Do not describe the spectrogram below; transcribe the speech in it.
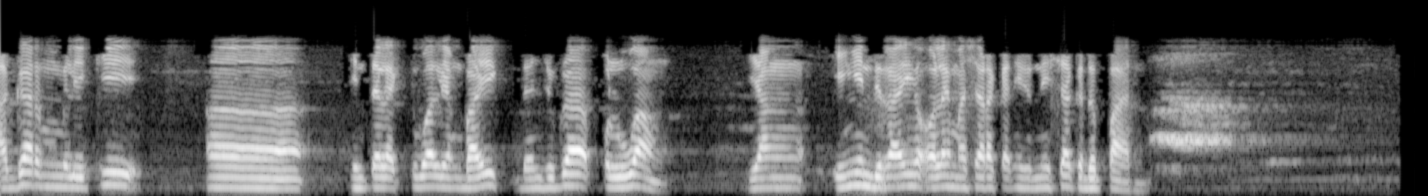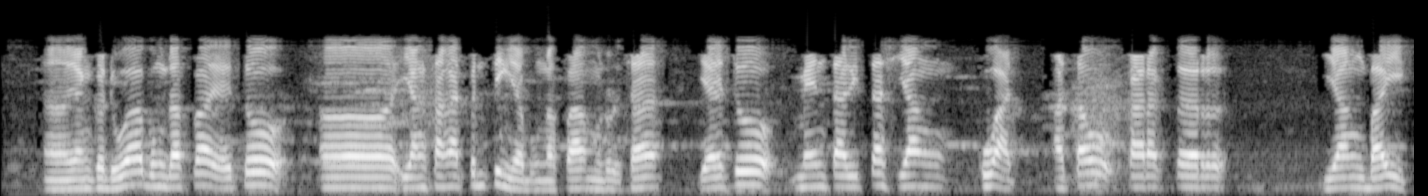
agar memiliki uh, intelektual yang baik dan juga peluang yang ingin diraih oleh masyarakat Indonesia ke depan. Uh, yang kedua, Bung Dafa yaitu uh, yang sangat penting ya, Bung Dafa menurut saya yaitu mentalitas yang kuat atau karakter yang baik.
